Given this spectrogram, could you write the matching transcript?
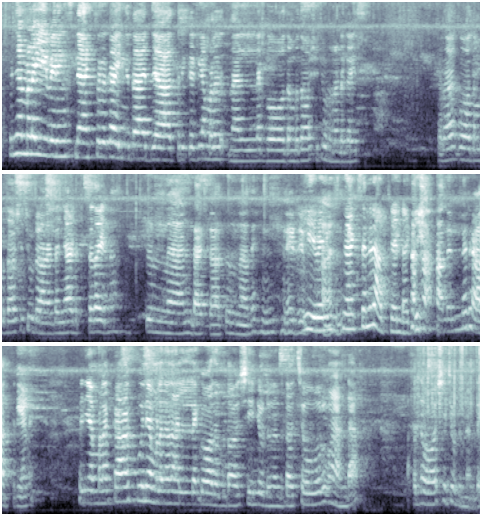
അപ്പം നമ്മൾ ഈവനിങ് സ്നാക്സ് ഒക്കെ കഴിഞ്ഞതാ രാത്രിക്കൊക്കെ നമ്മൾ നല്ല ഗോതമ്പ് ദോശ ചുടുന്നുണ്ട് ഗൈസ് അതാ ഗോതമ്പ് ദോശ ചുടാണ് കേട്ടോ. ഞാൻ അടുത്തതായിട്ട് തിന്നാ ഉണ്ടാക്കാ തിന്നാതെ ഈവനിങ് സ്നാക്സ് തന്നെ രാത്രി ഉണ്ടാക്കി അതന്നെ രാത്രിയാണ്. അപ്പൊ നമ്മളെ കാക്കൂന് നമ്മളെ നല്ല ഗോതമ്പ് ദോശയും ചുടുന്നുണ്ട് കേട്ടോ ചോറ് വേണ്ട. അപ്പൊ ദോശ ചുടുന്നുണ്ട്.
